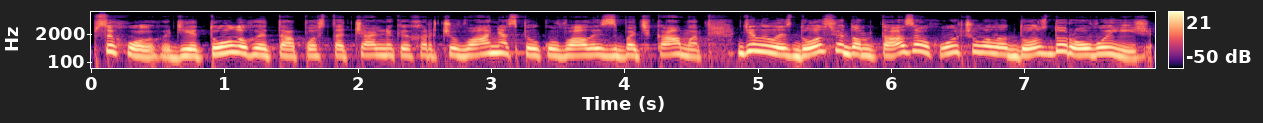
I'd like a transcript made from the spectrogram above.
Психологи, дієтологи та постачальники харчування спілкувались з батьками, ділились досвідом та заохочували до здорової їжі.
